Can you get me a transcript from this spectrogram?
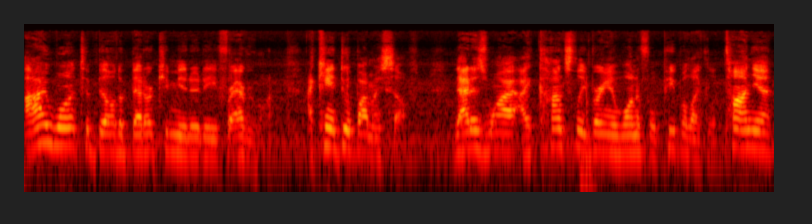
I want to build a better community for everyone. I can't do it by myself. That is why I constantly bring in wonderful people like Latanya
